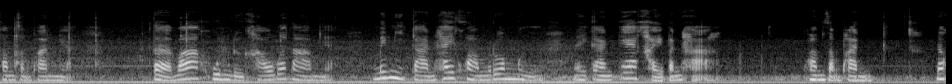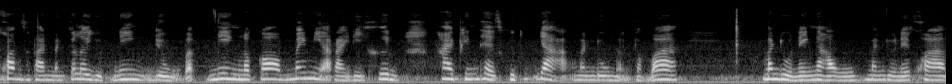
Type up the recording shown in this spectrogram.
ความสัมพันธ์เนี่ยแต่ว่าคุณหรือเขาก็ตามเนี่ยไม่มีการให้ความร่วมมือในการแก้ไขปัญหา ความสัมพันธ์ และความสัมพันธ์มันก็เลยหยุดนิ่งอยู่แบบนิ่งแล้วก็ไม่มีอะไรดีขึ้น High Pinterest คือทุกอย่างมันดูเหมือนกับว่า มันอยู่ในเงา มันอยู่ในความ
